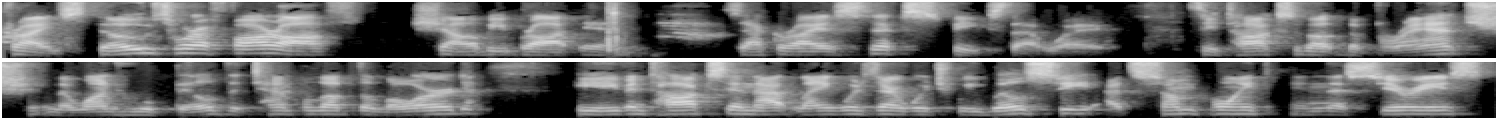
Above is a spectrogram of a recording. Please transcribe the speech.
Christ. Those who are far off shall be brought in. Zechariah 6 speaks that way. As he talks about the branch and the one who will build the temple of the Lord. He even talks in that language there, which we will see at some point in this series,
